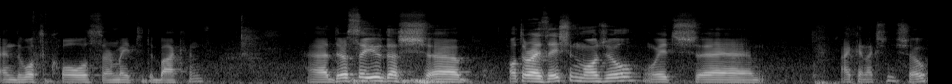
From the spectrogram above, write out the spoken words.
and what calls are made to the backend. Uh, there's a Udash authorization module, which I can actually show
